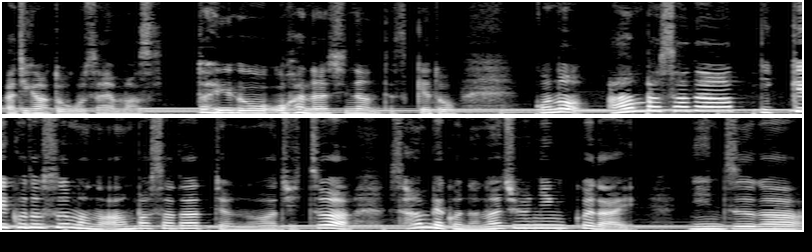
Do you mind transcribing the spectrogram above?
ありがとうございます。というお話なんですけどこのアンバサダー日系クロスーマのアンバサダーっていうのは実は370人くらい人数が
